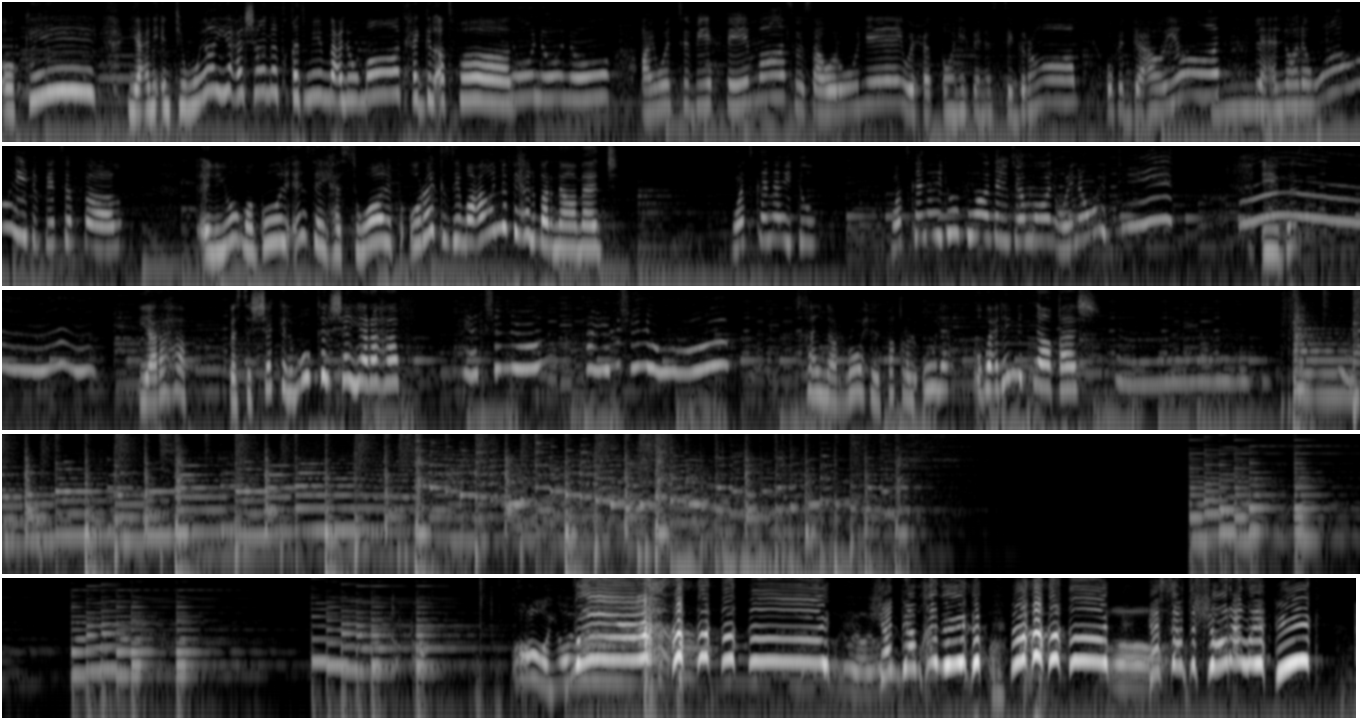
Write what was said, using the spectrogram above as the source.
okay. يعني أنت مو جاية عشان تقدمين معلومات حق الأطفال. نو نو نو I want to be famous. ويصوروني ويحطوني في انستغرام وفي الدعايات. لأنه أنا وايد beautiful اليوم أقول انسي هالسوالف وركزي معانا في هالبرنامج. What can I do? What can I do في هذا الجمال؟ وين أودي؟ إي بس. يا رهف بس الشكل مو كل شيء يا رهف هيل شنو؟ هيل شنو؟ خلنا نروح للفقرة الأولى وبعدين نتناقش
